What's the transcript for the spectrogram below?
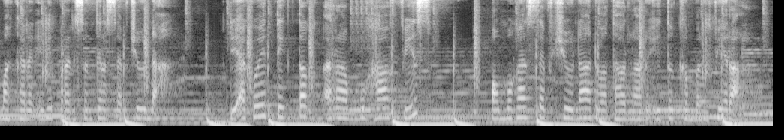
makanan ini pernah disentil Chef Juna. Diakui TikTok Rabu Hafiz, omongan Chef Juna dua tahun lalu itu kembali viral.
